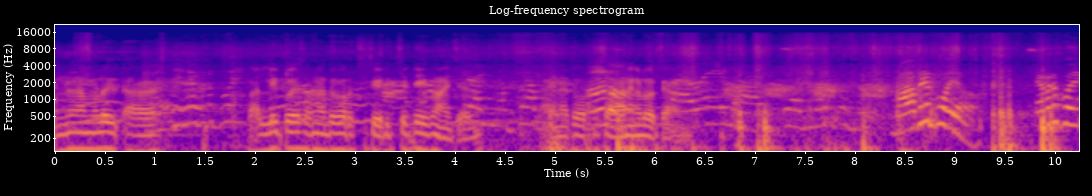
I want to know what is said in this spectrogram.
ഇന്ന് നമ്മൾ പള്ളിയിൽ പോയ സമയത്ത് കുറച്ച് ചെടിച്ചട്ടിയൊക്കെ വാങ്ങിച്ചായിരുന്നു. അതിനകത്ത് കുറച്ച് സാധനങ്ങൾ വെക്കാറുണ്ട് പോയോ? എവിടെ പോയി?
